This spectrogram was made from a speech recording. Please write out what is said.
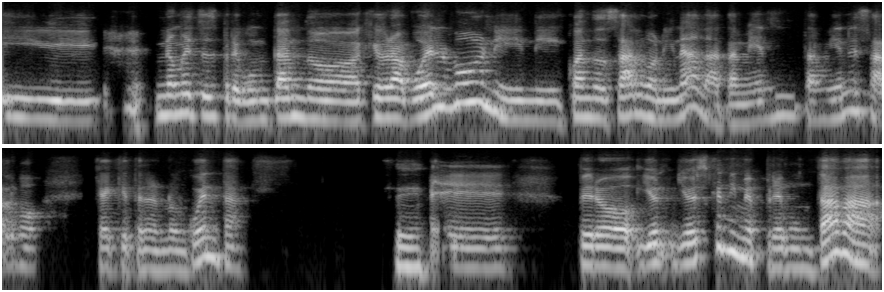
y no me estés preguntando a qué hora vuelvo, ni, ni cuándo salgo, ni nada. También, también es algo que hay que tenerlo en cuenta. Sí pero yo, yo es que ni me preguntaba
